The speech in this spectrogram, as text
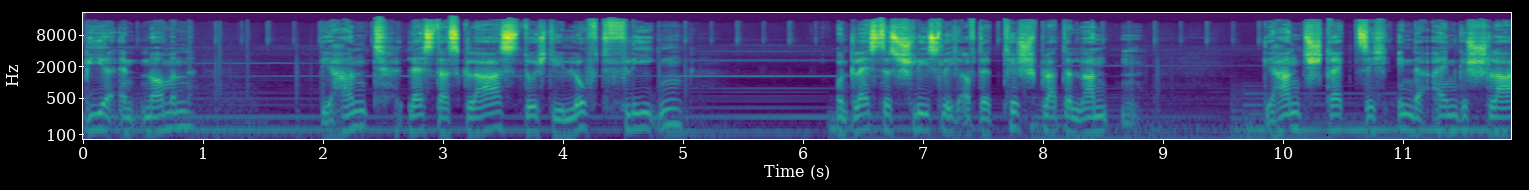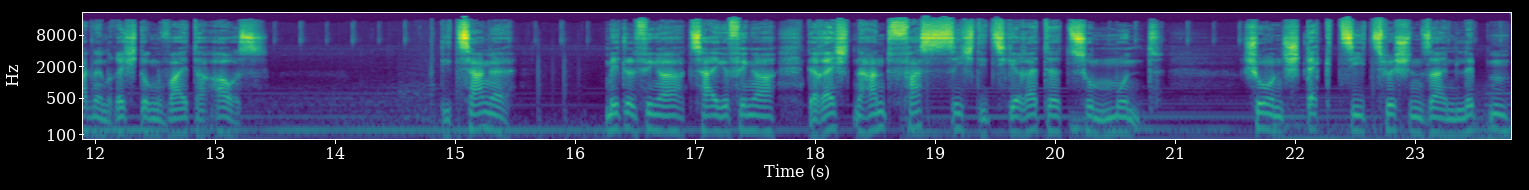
Bier entnommen, die Hand lässt das Glas durch die Luft fliegen und lässt es schließlich auf der Tischplatte landen. Die Hand streckt sich in der eingeschlagenen Richtung weiter aus. Die Zange, Mittelfinger, Zeigefinger der rechten Hand fasst sich die Zigarette zum Mund. Schon steckt sie zwischen seinen Lippen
